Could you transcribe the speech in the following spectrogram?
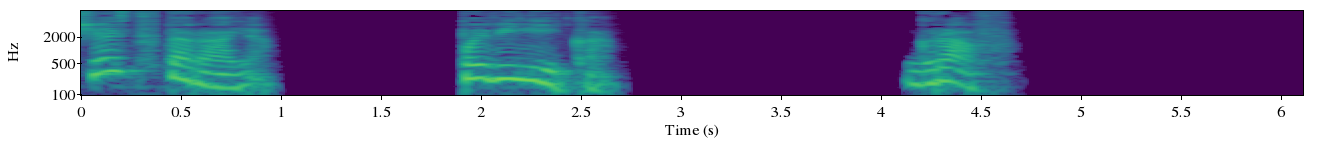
Часть вторая. Повелика. Граф.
